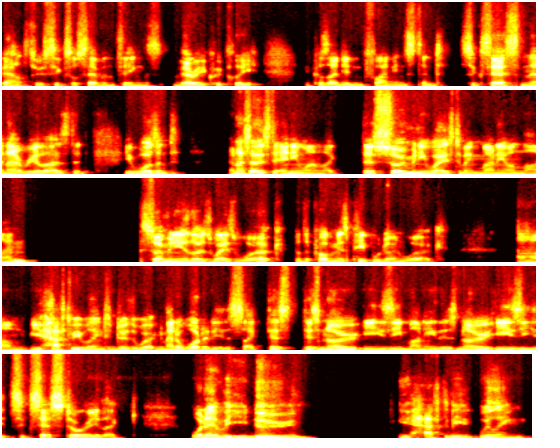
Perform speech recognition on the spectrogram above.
bounced through six or seven things very quickly because I didn't find instant success. And then I realized that it wasn't, and I say this to anyone, like there's so many ways to make money online. So many of those ways work, but the problem is people don't work. Um, you have to be willing to do the work no matter what it is. Like there's there's no easy money, there's no easy success story. Like whatever you do, you have to be willing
